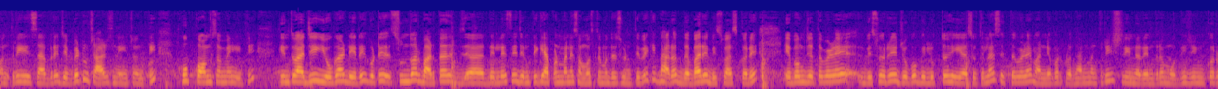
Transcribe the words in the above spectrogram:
ମନ୍ତ୍ରୀ ହିସାବରେ ଯେବେଠୁ ଚାର୍ଜ ନେଇଛନ୍ତି ଖୁବ୍ କମ୍ ସମୟ ହେଇଛି କିନ୍ତୁ ଆଜି ୟୋଗା ଡେରେ ଗୋଟେ ସୁନ୍ଦର ବାର୍ତ୍ତା ଦେଲେ ସେ ଯେମିତିକି ଆପଣମାନେ ସମସ୍ତେ ମଧ୍ୟ ଶୁଣିଥିବେ କି ଭାରତ ଦେବାରେ ବିଶ୍ୱାସ କରେ ଏବଂ ଯେତେବେଳେ ବିଶ୍ୱରେ ଯୋଗ ବିଲୁପ୍ତ ହୋଇ ଆସୁଥିଲା ସେତେବେଳେ ମାନ୍ୟବର ପ୍ରଧାନମନ୍ତ୍ରୀ ଶ୍ରୀ ନରେନ୍ଦ୍ର ମୋଦିଜୀଙ୍କର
